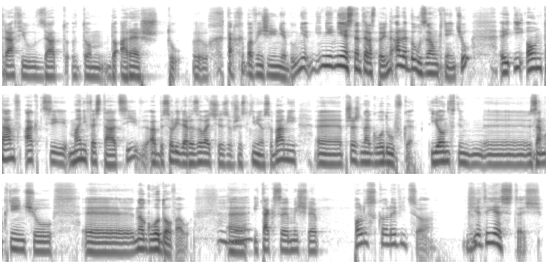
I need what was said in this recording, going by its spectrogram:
trafił za to, do, do aresztu. Tak, chyba w więzieniu nie był. Nie, nie, nie jestem teraz pewien, ale był w zamknięciu i on tam tam w akcji manifestacji, aby solidaryzować się ze wszystkimi osobami, e, przeszedł na głodówkę. I on w tym e, zamknięciu e, no, głodował. Mhm. I tak sobie myślę, Polsko-lewico, gdzie ty jesteś?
